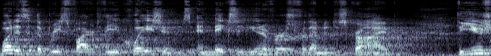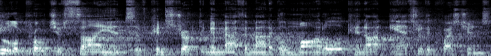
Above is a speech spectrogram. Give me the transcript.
what is it that breathes fire into the equations and makes a universe for them to describe? The usual approach of science of constructing a mathematical model cannot answer the questions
